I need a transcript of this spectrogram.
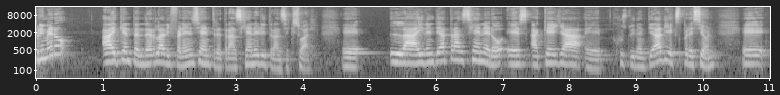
Primero, hay que entender la diferencia entre transgénero y transexual. Eh, la identidad transgénero es aquella, eh, justo identidad y expresión, eh,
